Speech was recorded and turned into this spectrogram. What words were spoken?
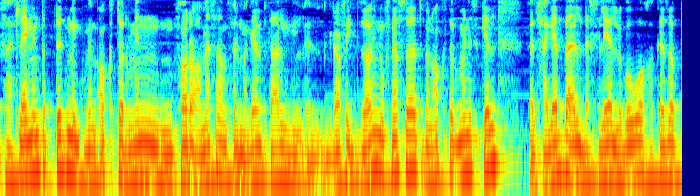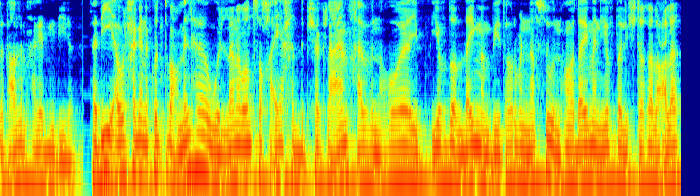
فهتلاقي إن أنت بتدمج بين أكتر من فرع مثلا في المجال بتاع ال graphic design وفي نفس الوقت بين أكتر من skill في الحاجات بقى الداخلية اللي جوه وهكذا بتتعلم حاجات جديدة. فدي أول حاجة أنا كنت بعملها واللي أنا بنصح أي حد بشكل عام حابب إن هو يفضل دايما بيطور من نفسه ان هو دايما يفضل يشتغل على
